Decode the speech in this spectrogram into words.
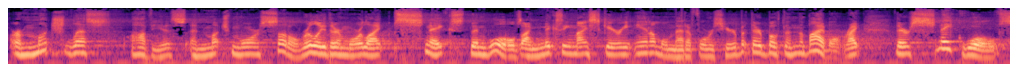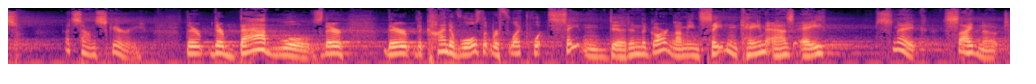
are much less obvious and much more subtle. Really, they're more like snakes than wolves. I'm mixing my scary animal metaphors here, but they're both in the Bible, right? They're snake wolves. That sounds scary. They're, they're bad wolves. They're, they're the kind of wolves that reflect what Satan did in the garden. I mean, Satan came as a snake. Side note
